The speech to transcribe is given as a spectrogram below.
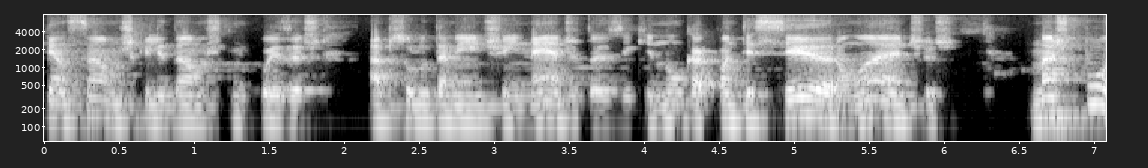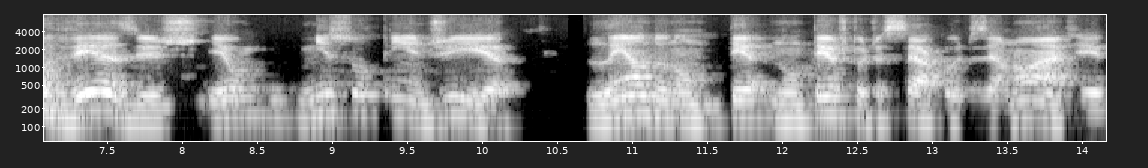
pensamos que lidamos com coisas absolutamente inéditas e que nunca aconteceram antes, mas por vezes eu me surpreendia lendo num, te num texto de século XIX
